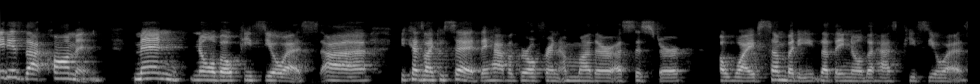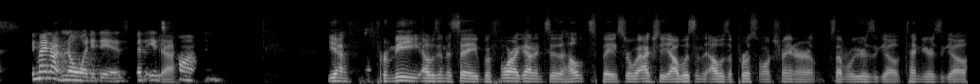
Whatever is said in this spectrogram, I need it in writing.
It is that common. Men know about PCOS uh, because, like you said, they have a girlfriend, a mother, a sister, a wife, somebody that they know that has PCOS. They might not know what it is, but it's yeah. common. Yeah, for me, I was going to say before I got into the health space, or actually, I wasn't. I was a personal trainer several years ago, ten years ago.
